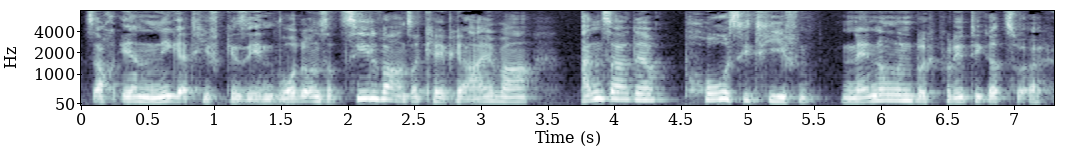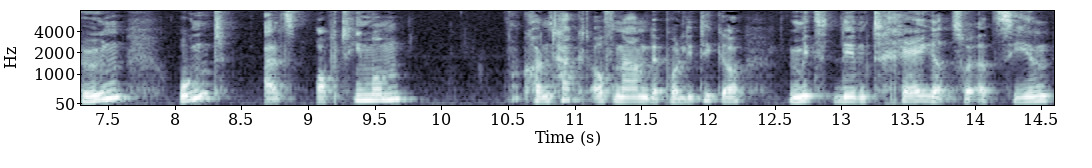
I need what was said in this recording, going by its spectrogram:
das auch eher negativ gesehen wurde. Unser Ziel war, unser KPI war, Anzahl der positiven Nennungen durch Politiker zu erhöhen und als Optimum Kontaktaufnahmen der Politiker mit dem Träger zu erzielen,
